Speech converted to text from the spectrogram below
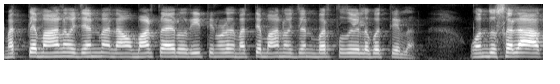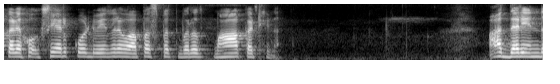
ಮತ್ತೆ ಮಾನವ ಜನ್ಮ ನಾವು ಮಾಡ್ತಾ ಇರೋ ರೀತಿ ನೋಡಿದ್ರೆ ಮತ್ತೆ ಮಾನವ ಜನ್ಮ ಬರ್ತದೋ ಇಲ್ಲ ಗೊತ್ತಿಲ್ಲ. ಒಂದು ಸಲ ಆ ಕಡೆ ಹೋಗಿ ಸೇರಿಕೊಂಡ್ವಿ ಅಂದರೆ ವಾಪಸ್ ಮತ್ತೆ ಬರೋದು ಮಹಾ ಕಠಿಣ. ಆದ್ದರಿಂದ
